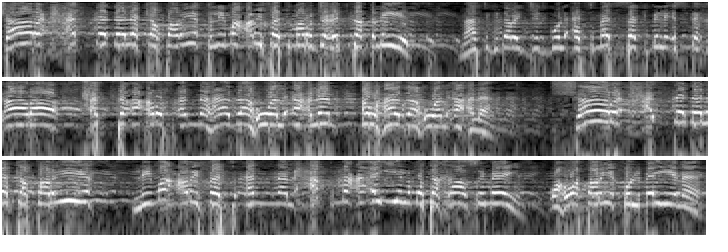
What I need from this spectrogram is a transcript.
شارع حدد لك طريق لمعرفة مرجع التقليد. ما تقدر تجي تقول أتمسك بالاستخارة حتى أعرف أن هذا هو الأعلم أو هذا هو الأعلم. شارع حدد لك طريق لمعرفة أن الحق مع أي المتخاصمين وهو طريق البينة.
